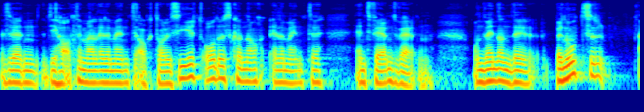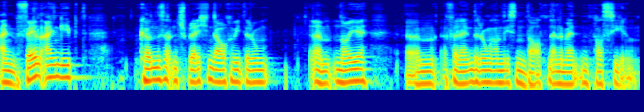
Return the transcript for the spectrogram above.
Es werden die HTML-Elemente aktualisiert oder es können auch Elemente entfernt werden. Und wenn dann der Benutzer einen Befehl eingibt, können es entsprechend auch wiederum ähm, neue ähm, Veränderungen an diesen Datenelementen passieren.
